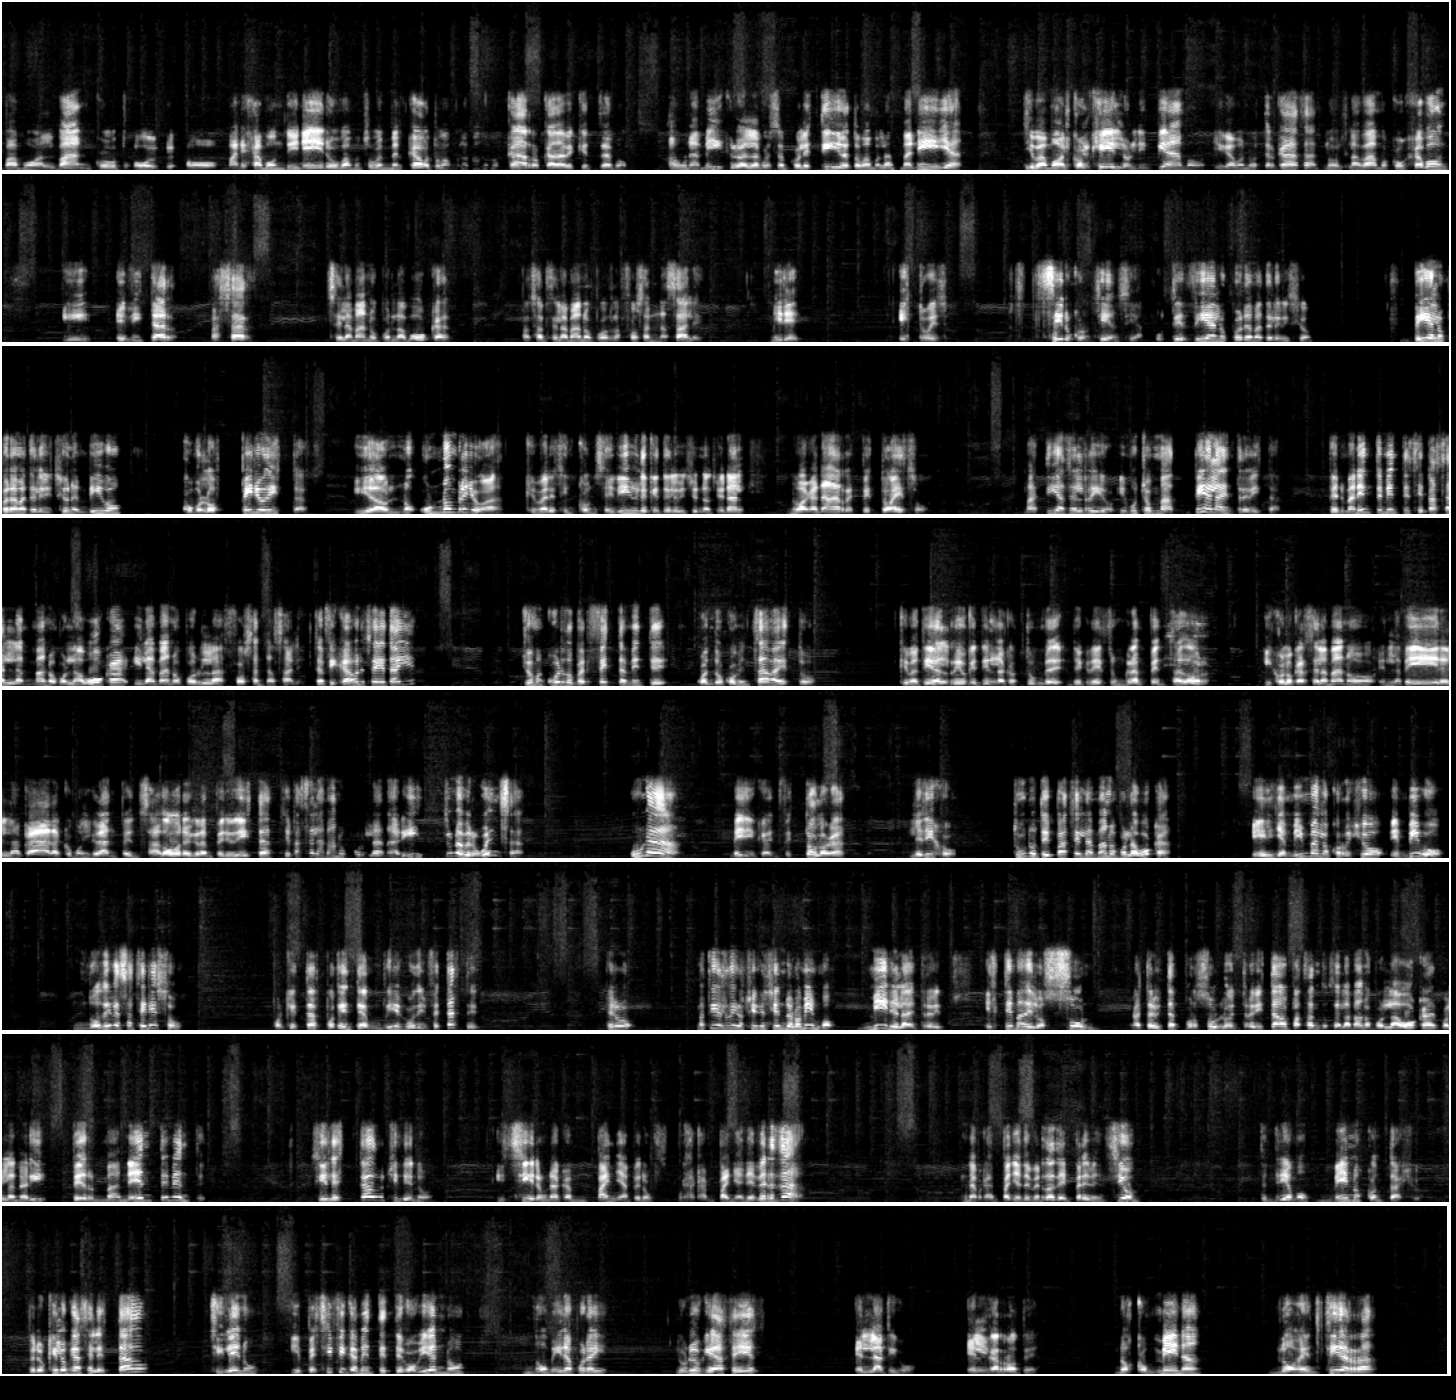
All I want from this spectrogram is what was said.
vamos al banco o, manejamos un dinero, vamos al supermercado, tomamos las manos los carros, cada vez que entramos a una micro, a la cuestión colectiva, tomamos las manillas, llevamos alcohol gel, los limpiamos, llegamos a nuestra casa, nos lavamos con jabón y evitar pasarse la mano por la boca, pasarse la mano por las fosas nasales. Mire, esto es cero conciencia. Usted vea los programas de televisión, vea los programas de televisión en vivo como los periodistas, y dado un nombre yo, ¿ah? Que parece inconcebible que Televisión Nacional no haga nada respecto a eso. Matías del Río y muchos más. Vea las entrevistas. Permanentemente se pasan las manos por la boca y la mano por las fosas nasales. ¿Se han fijado en ese detalle? Yo me acuerdo perfectamente cuando comenzaba esto, que Matías del Río, que tiene la costumbre de creerse un gran pensador y colocarse la mano en la pera, en la cara, como el gran pensador, el gran periodista, se pasa la mano por la nariz. Es una vergüenza. Una médica, infectóloga, le dijo, tú no te pases la mano por la boca. Ella misma lo corrigió en vivo. No debes hacer eso, porque estás potente a un riesgo de infectarte. Pero Matías Río sigue siendo lo mismo. Mire la entrevista. El tema de los Zoom, entrevistas por Zoom, los entrevistados pasándose la mano por la boca, por la nariz, permanentemente. Si el Estado chileno hiciera una campaña, pero una campaña de verdad, una campaña de verdad de prevención, tendríamos menos contagios. Pero ¿qué es lo que hace el Estado chileno y específicamente este gobierno? No mira por ahí. Lo único que hace es el látigo, el garrote. Nos conmena, nos encierra.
